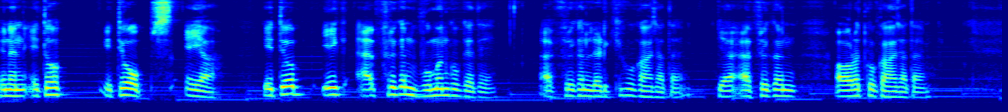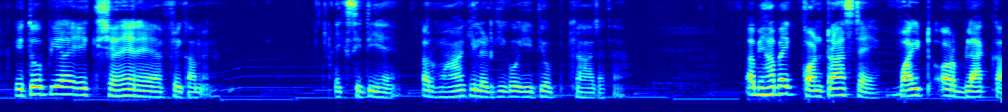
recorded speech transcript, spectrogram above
इन एन इथोप इथियोप्स या इथियोप एक अफ्रीकन वुमन को कहते हैं। अफ्रीकन लड़की को कहा जाता है, या अफ्रीकन औरत को कहा जाता है। इथोपिया एक शहर है अफ्रीका में, एक सिटी है, और वहाँ की लड़की को इथियोप कहा जाता है। अब यहाँ पर एक कॉन्ट्रास्ट है वाइट और ब्लैक का।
